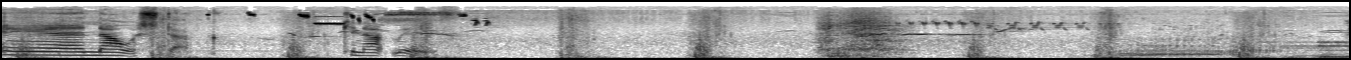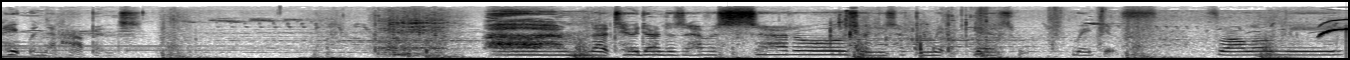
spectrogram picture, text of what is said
And now we're stuck. Cannot move. hate when that happens. Um, that down doesn't have a saddle, so I just have to make this, make it follow me.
